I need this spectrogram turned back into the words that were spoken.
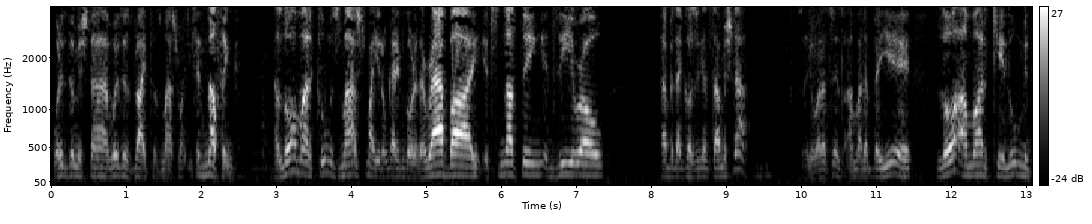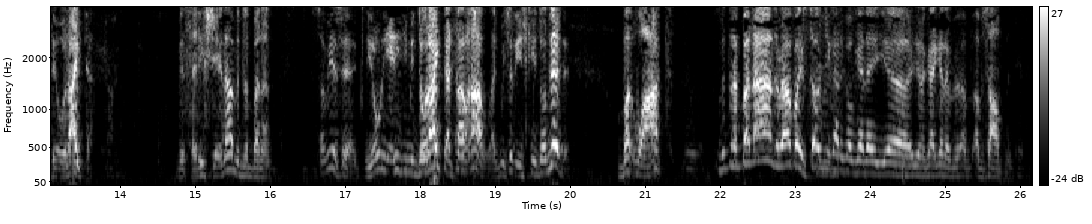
what is the Mishnah? What is this Braita's mashma? He said nothing. Lo amar klum is mashma. You don't got to even go to the rabbi. It's nothing. It's zero. Uh, but that goes against our Mishnah. So it says, Amar Abaye, Lo amar kelum mideoraita. V'sarich she'ela midlabanan. So we said, you don't need anything midoraita, it's hal. Like we said, ishki doneded. But what? Midrabanan, the rabbis told you, you got to go get a, uh, you know, got to get a, a.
